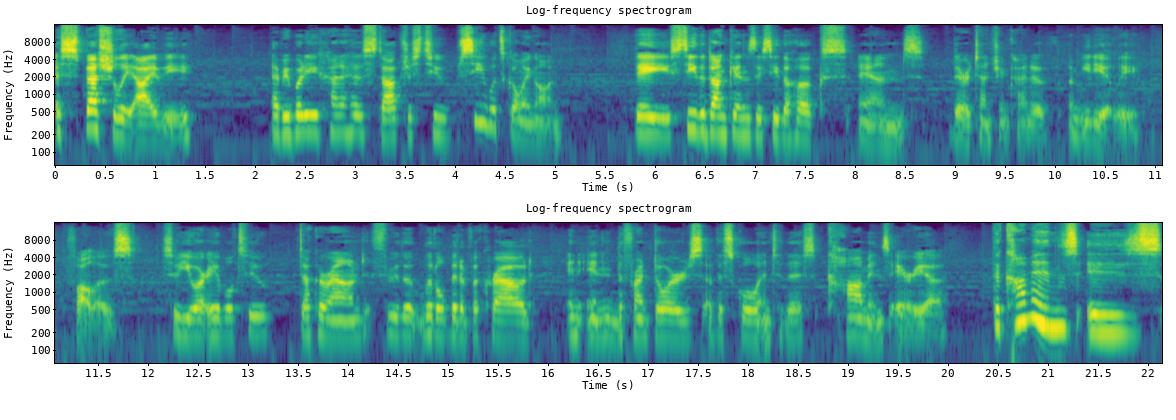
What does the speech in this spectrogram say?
especially Ivy. Everybody kind of has stopped just to see what's going on. They see the Duncans, they see the hooks, and their attention kind of immediately follows. So you are able to duck around through the little bit of a crowd and in the front doors of the school into this commons area. The commons is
